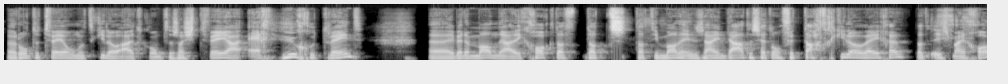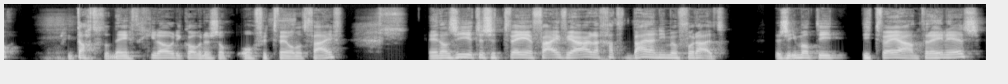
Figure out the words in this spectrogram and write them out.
rond de 200 kilo uitkomt. Dus als je twee jaar echt heel goed traint, uh, je bent een man, ja, ik gok dat, dat, dat die mannen in zijn dataset ongeveer 80 kilo wegen. Dat is mijn gok. Misschien 80 tot 90 kilo, die komen dus op ongeveer 205. En dan zie je tussen 2 en 5 jaar, dan gaat het bijna niet meer vooruit. Dus iemand die, die twee jaar aan het trainen is,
